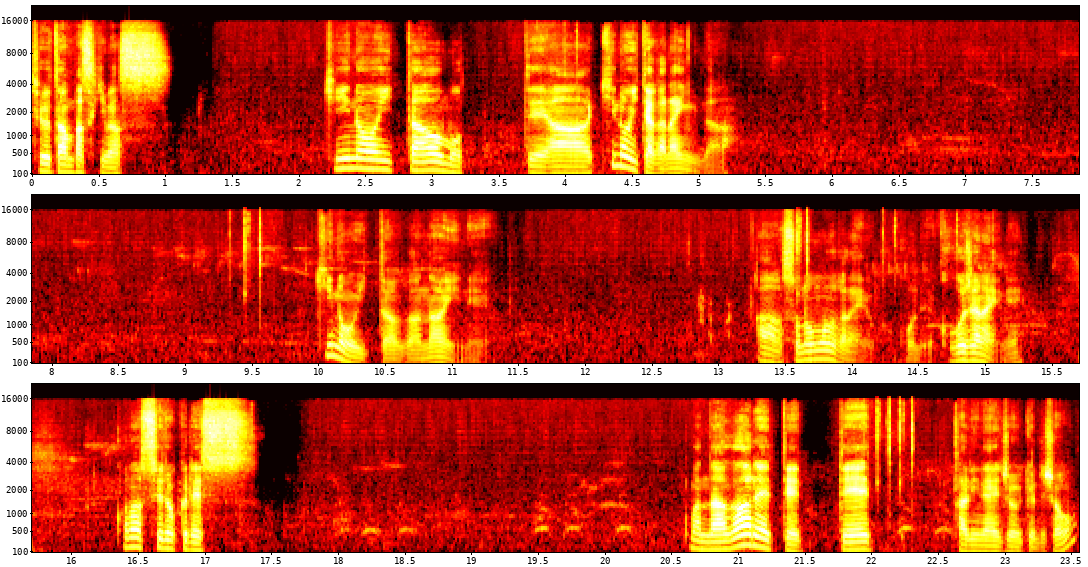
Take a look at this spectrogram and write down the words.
中途半端すぎます。木の板を持って、あー、木の板がないんだ。木の板がないね。ああ、そのものがないの。ここで。ここじゃないね。この出力です。まあ、流れてって足りない状況でしょ？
